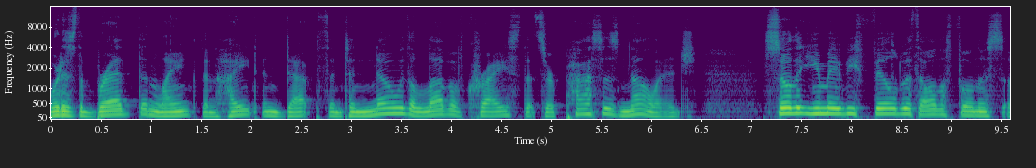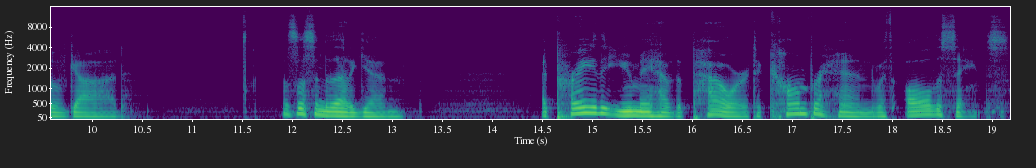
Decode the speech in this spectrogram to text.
what is the breadth and length and height and depth, and to know the love of Christ that surpasses knowledge, so that you may be filled with all the fullness of God. Let's listen to that again. I pray that you may have the power to comprehend with all the saints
